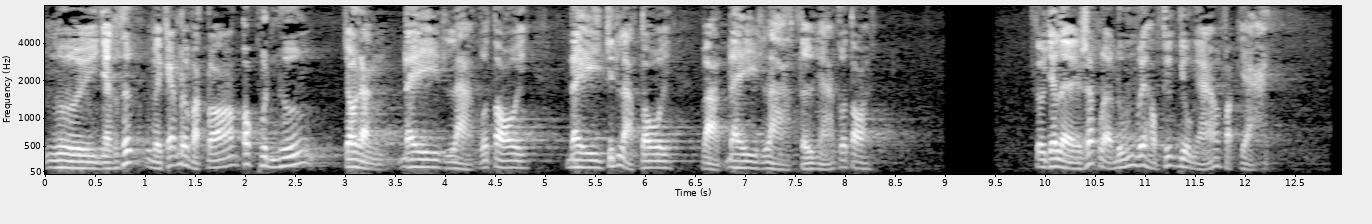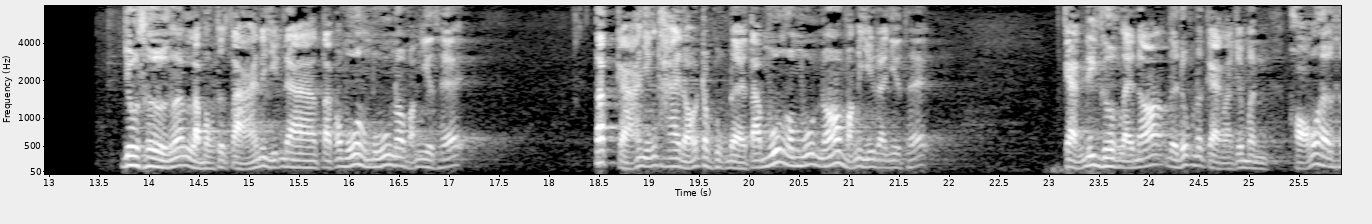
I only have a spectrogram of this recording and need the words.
người nhận thức về các đối vật đó có khuynh hướng cho rằng đây là của tôi, đây chính là tôi và đây là tự ngã của tôi. Câu trả lời rất là đúng với học thuyết vô ngã phật dạy. Vô thường đó là một thực tại nó diễn ra, ta có muốn không muốn, nó vẫn như thế. Tất cả những thay đổi trong cuộc đời ta muốn không muốn, nó vẫn diễn ra như thế. Càng đi ngược lại nó, đôi lúc nó càng làm cho mình khổ hơn.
